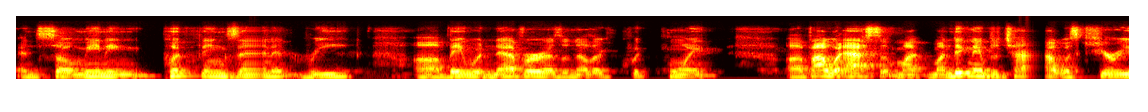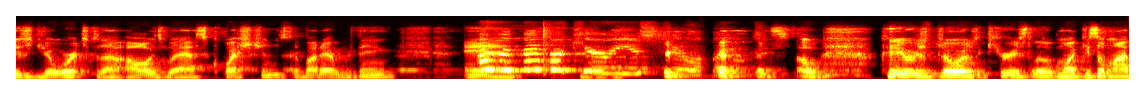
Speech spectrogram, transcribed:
And so, meaning put things in it, read. Uh, they would never, as another quick point, uh, if I would ask my, my nickname as a child was Curious George because I always would ask questions about everything. And I remember Curious George. so Curious George, a curious little monkey. So my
